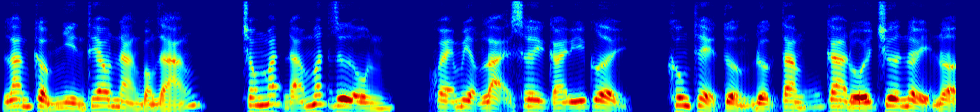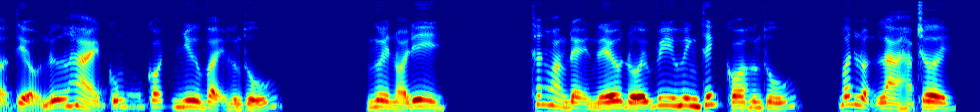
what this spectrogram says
Lan Cẩm nhìn theo nàng bóng dáng, trong mắt đã mất dư ôn, khỏe miệng lại xây cái ý cười, không thể tưởng được tam ca đối chưa nảy nở tiểu nữ hài cũng có như vậy hứng thú. Người nói đi. Thân hoàng đệ nếu đối vi huynh thích có hứng thú, bất luận là hạp chơi,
